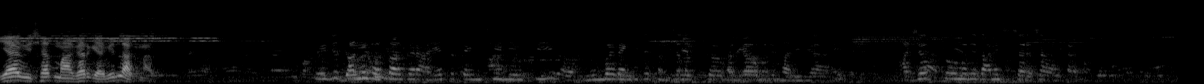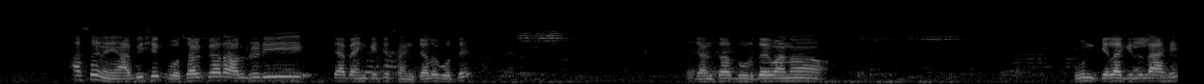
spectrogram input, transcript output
या विषयात माघार घ्यावी लागणार. तेजस्वी घोसाळकर आहेत तर त्यांची नियुक्ती अ, मुंबई बँकेचे संचालक मंडळामध्ये झालेली आहे. भाजपमध्ये जाण्याची चर्चा आहे काय सांगता असं नाही अभिषेक घोसाळकर ऑलरेडी त्या बँकेचे संचालक होते. ज्यांचा दुर्दैवानं खून केला गेलेला आहे.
